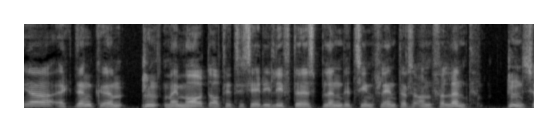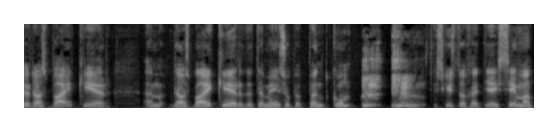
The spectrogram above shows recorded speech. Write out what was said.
Ja, ek dink um, my ma het altyd gesê die liefde is blind, dit sien flenters aan verlind. so daar's baie keer um, daar's baie keer dat 'n mens op 'n punt kom ekskuus tog dat jy sê maar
